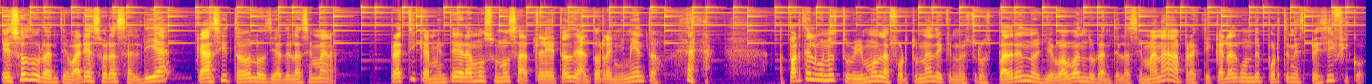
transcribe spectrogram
Eso durante varias horas al día, casi todos los días de la semana. Prácticamente éramos unos atletas de alto rendimiento. Aparte algunos tuvimos la fortuna de que nuestros padres nos llevaban durante la semana a practicar algún deporte en específico.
